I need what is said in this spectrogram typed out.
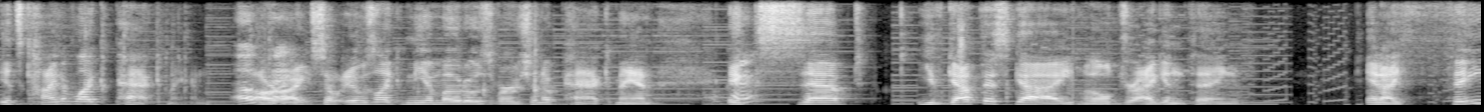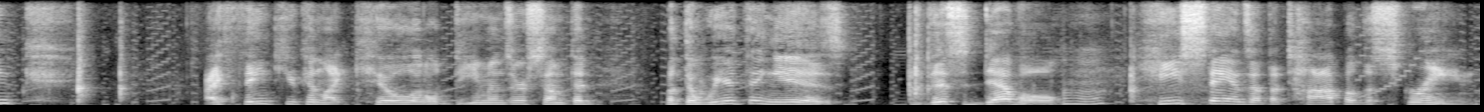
it's kind of like Pac-Man. Okay. All right, so it was like Miyamoto's version of Pac-Man, except you've got this guy, little dragon thing, and I think, I think you can like kill little demons or something. But the weird thing is, this devil, Mm-hmm. he stands at the top of the screen,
